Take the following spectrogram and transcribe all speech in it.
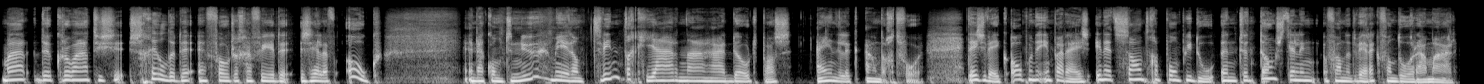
Maar de Kroatische schilderde en fotografeerde zelf ook. En daar komt nu, meer dan twintig jaar na haar dood pas, eindelijk aandacht voor. Deze week opende in Parijs in het Centre Pompidou een tentoonstelling van het werk van Dora Maar.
